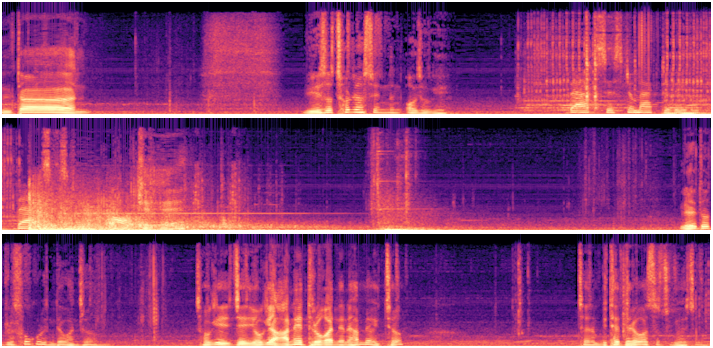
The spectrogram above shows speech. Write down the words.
일단 위에서 처리할 수 있는 어 저기 Bat system activated. Bat system off. 오케이 레더들 소굴인데 완전 저기 이제 여기 안에 들어가 있는 애한명 있죠? 쟤는 밑에 내려가서 죽여야지. 뭐.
